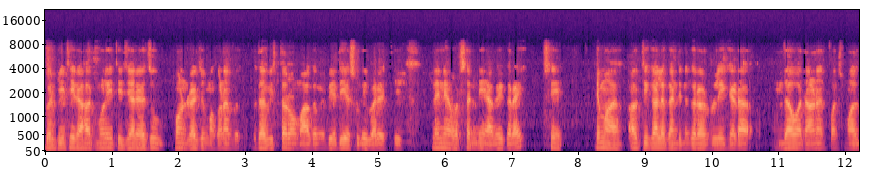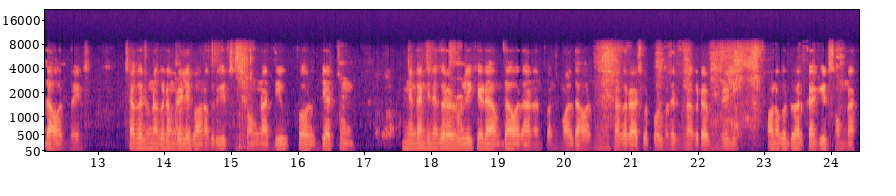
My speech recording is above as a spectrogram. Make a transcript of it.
ગરમીથી રાહત મળી હતી. જ્યારે હજુ પણ રાજ્યમાં ઘણા બધા વિસ્તારોમાં આગામી બે દિવસ સુધી ભારેથી લઈને વરસાદની આગાહી કરાઈ છે. તેમાં આવતીકાલે ગાંધીનગર, અરવલ્લી, ખેડા, અમદાવાદ, આણંદ, પંચમહાલ, દાહોદ સાગર, જુનાગઢ, અમરેલી, ભાવનગર ગીર સોમનાથ, દીવ અગિયાર જૂન ગાંધીનગર, અરવલ્લી, ખેડા, અમદાવાદ, આણંદ, પંચમહાલ, દાહોદ, મહીસાગર, રાજકોટ, પોરબંદર, જુનાગઢ, અમરેલી, ભાવનગર, દ્વારકા, ગીર, સોમનાથ,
